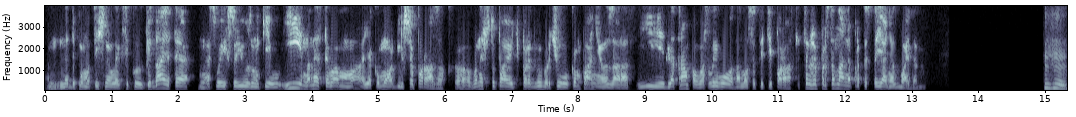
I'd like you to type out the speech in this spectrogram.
недипломатичною лексикою кидаєте своїх союзників і нанести вам якомога більше поразок. Вони вступають в передвиборчу кампанію зараз, і для Трампа важливо наносити ці поразки. Це вже персональне протистояння з Байденом. Угу.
